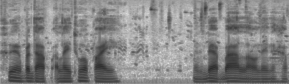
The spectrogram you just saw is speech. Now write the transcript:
เครื่องประดับอะไรทั่วไป เหมือนแบบบ้านเราเลยนะครับ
